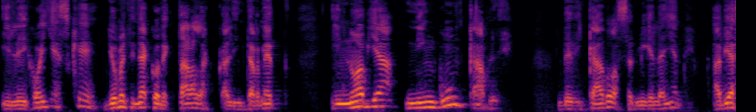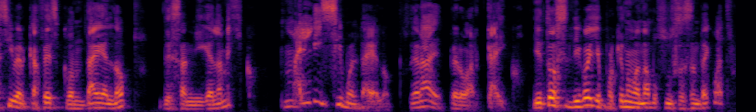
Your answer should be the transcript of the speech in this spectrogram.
y le dijo, oye, es que yo me tenía que conectar al internet y no había ningún cable dedicado a San Miguel de Allende. Había cibercafés con dial-up de San Miguel a México. Malísimo el dial-up, era pero arcaico. Y entonces digo, oye, ¿por qué no mandamos un 64?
